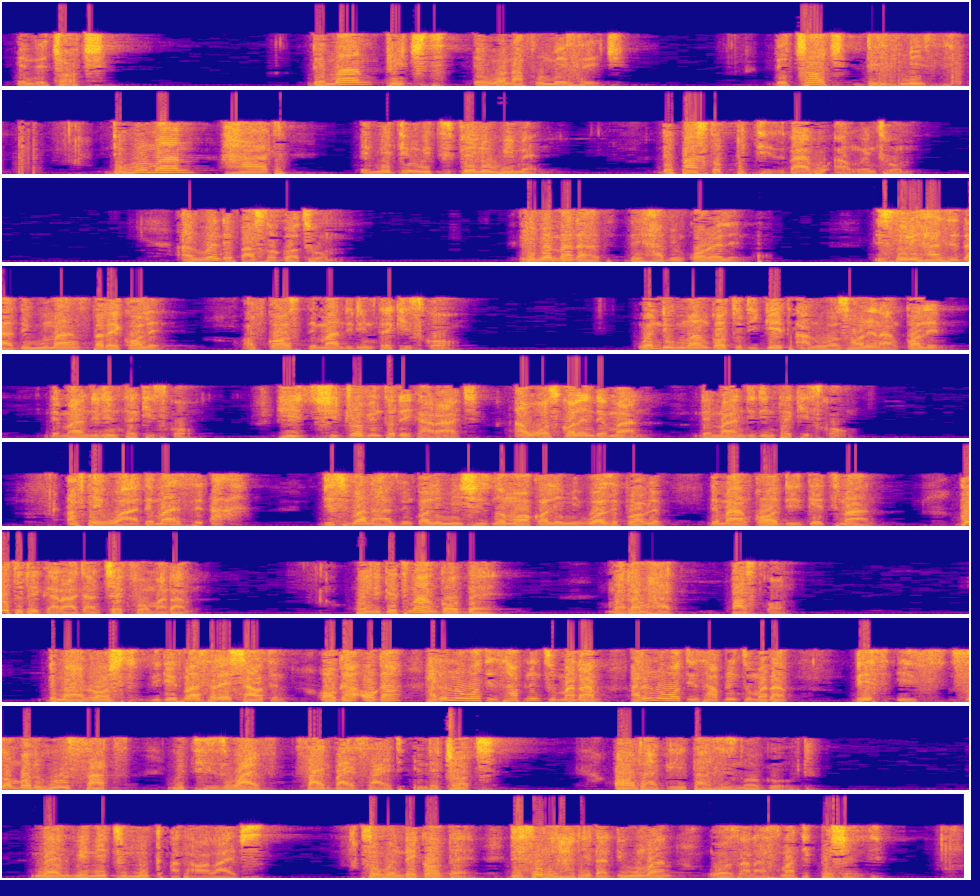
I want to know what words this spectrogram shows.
in the church. The man preached a wonderful message. The church dismissed. The woman had a meeting with fellow women. The pastor picked his Bible and went home. And when the pastor got home, remember that they have been quarreling. The story has it that the woman started calling. Of course, the man didn't take his call. When the woman got to the gate and was horning and calling, the man didn't take his call. He, she drove into the garage and was calling the man. The man didn't take his call. After a while, the man said, ah, this woman has been calling me. She's no more calling me. What's the problem? The man called the gate man. Go to the garage and check for madam. When the gate man got there, madam had passed on. The man rushed. The gate man started shouting, Oga, Oga, I don't know what is happening to madam. I don't know what is happening to madam. This is somebody who sat with his wife side by side in the church. All that glitters is not gold. Men, we need to look at our lives. So when they got there, the story had it that the woman was an asthmatic patient.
